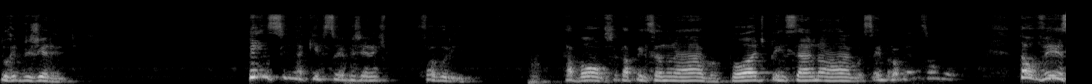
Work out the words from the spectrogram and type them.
do refrigerante. Pense naquele seu refrigerante favorito. Tá bom, você está pensando na água, pode pensar na água, sem problemas algum. Talvez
